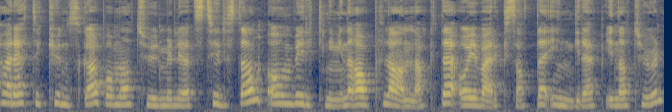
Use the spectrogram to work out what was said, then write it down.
har rett til kunnskap om naturmiljøets tilstand og om virkningene av planlagte og iverksatte inngrep i naturen,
